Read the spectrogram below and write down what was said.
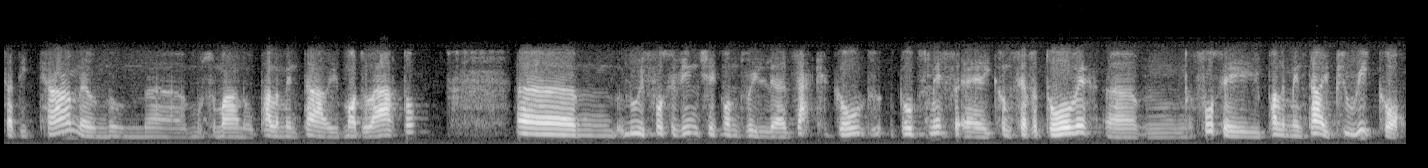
Sadiq Khan, un, un uh, musulmano parlamentare moderato. Uh, lui forse vince contro il Zach Gold, Goldsmith, eh, il conservatore, ehm, forse il parlamentare più ricco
